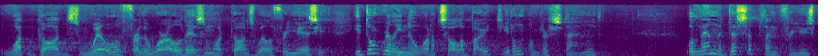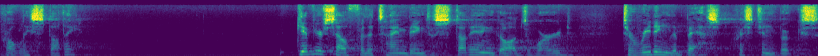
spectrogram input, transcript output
what God's will for the world is and what God's will for you is. You, you don't really know what it's all about. You don't understand. Well, then the discipline for you is probably study. Give yourself for the time being to studying God's Word, to reading the best Christian books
